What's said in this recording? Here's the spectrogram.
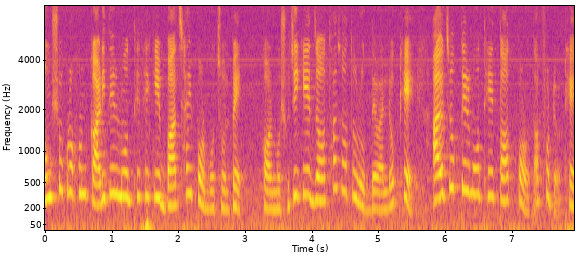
অংশগ্রহণকারীদের মধ্যে থেকে বাছাই পর্ব চলবে। কর্মসূচিকে যথাযথ রূপ দেওয়ার লক্ষ্যে আয়োজকদের মধ্যে তৎপরতা ফুটে ওঠে।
